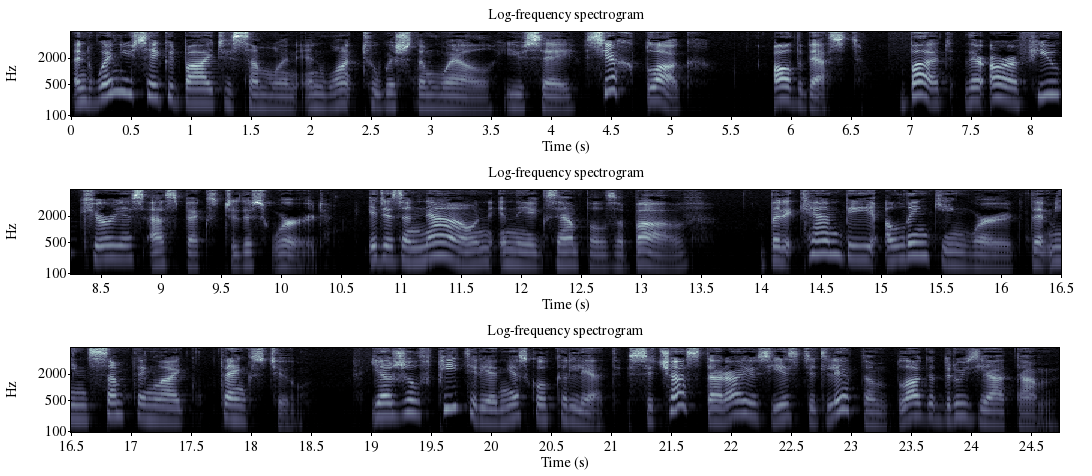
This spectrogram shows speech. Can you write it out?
And when you say goodbye to someone and want to wish them well, you say всех благ, all the best. But there are a few curious aspects to this word. It is a noun in the examples above, but it can be a linking word that means something like thanks to. Я жил в Питере несколько лет. Сейчас стараюсь ездить летом, благо друзья там.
